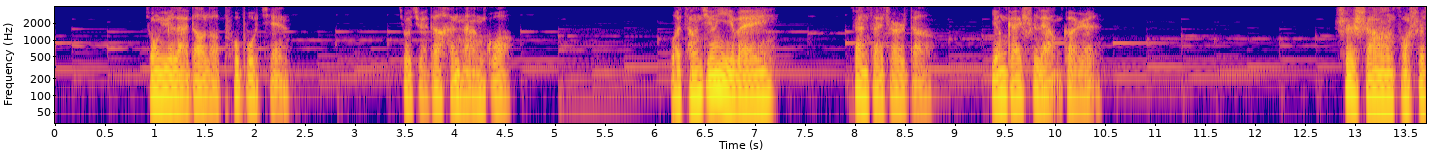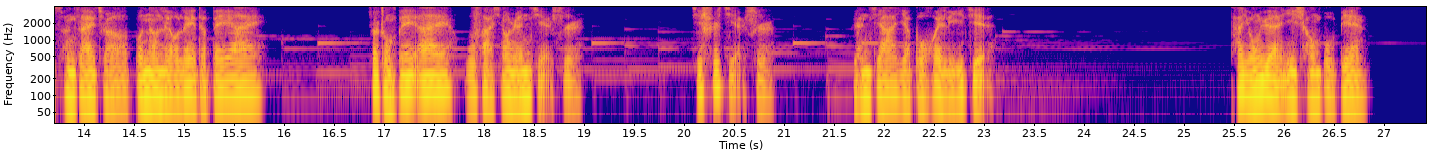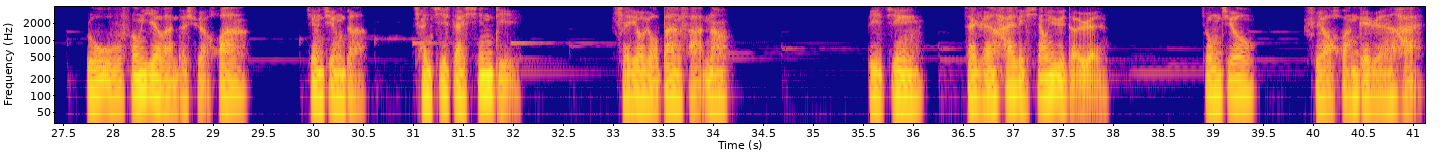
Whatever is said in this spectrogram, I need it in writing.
终于来到了瀑布前，就觉得很难过。我曾经以为，站在这儿的，应该是两个人。世上总是存在着不能流泪的悲哀，这种悲哀无法向人解释，即使解释，人家也不会理解。它永远一成不变，如无风夜晚的雪花，静静的沉积在心底，谁又有办法呢？毕竟，在人海里相遇的人，终究是要还给人海。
